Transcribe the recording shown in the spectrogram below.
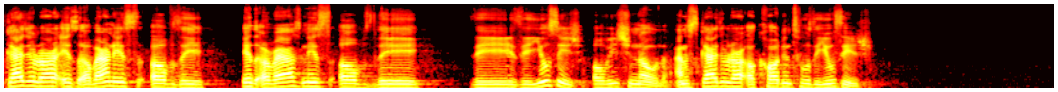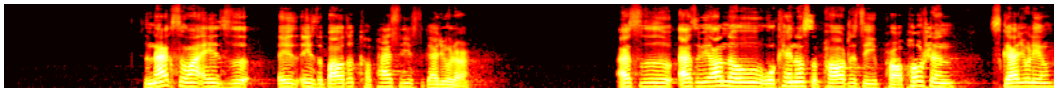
scheduler is awareness of the is awareness of the, the, the usage of each node and scheduler according to the usage. The next one is, is, is about the capacity scheduler. As, as we all know, Volcano supported the proportion scheduling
